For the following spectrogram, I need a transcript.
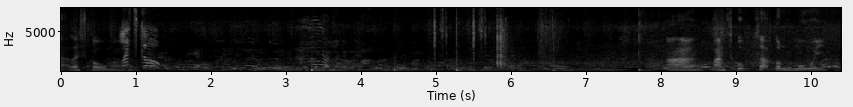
ដាក់ let's go មក Let's go! អើបានស្គប់សក់គុណ6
